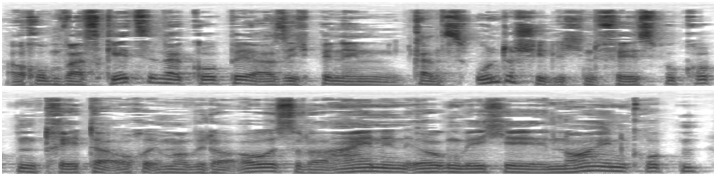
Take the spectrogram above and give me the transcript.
Auch um was geht's in der Gruppe? Also ich bin in ganz unterschiedlichen Facebook-Gruppen, trete auch immer wieder aus oder ein in irgendwelche neuen Gruppen.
